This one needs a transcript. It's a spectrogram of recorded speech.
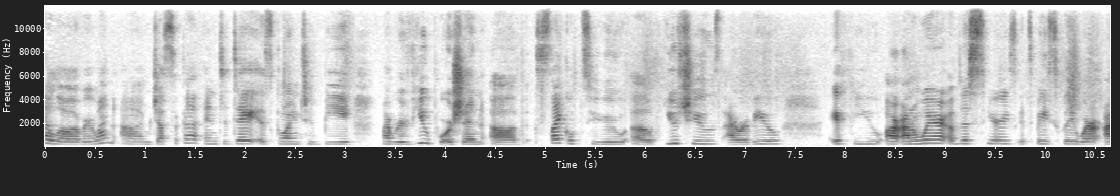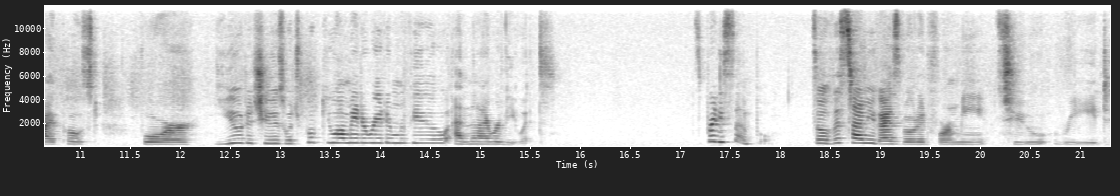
Hello everyone, I'm Jessica and today is going to be my review portion of cycle 2 of You Choose, I Review. If you are unaware of this series, it's basically where I post for you to choose which book you want me to read and review and then I review it. It's pretty simple. So this time you guys voted for me to read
